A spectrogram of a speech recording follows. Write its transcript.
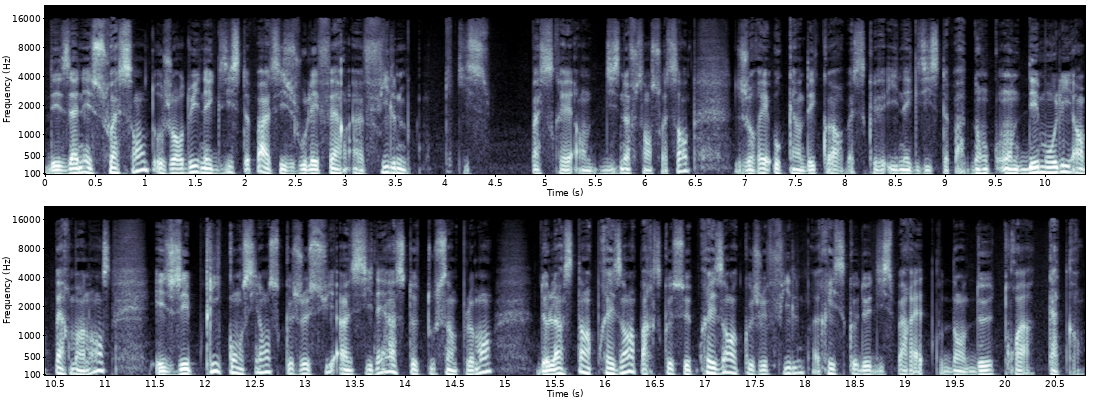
des années 60, aujourd'hui n'existe pas. Si je voulais faire un film qui passerait en 1960, j'aurais aucun décor parce qu'il n'existe pas. Donc on démolit en permanence et j'ai pris conscience que je suis un cinéaste tout simplement de l'instant présent parce que ce présent que je filme risque de disparaître dans deux, trois, quatre ans.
